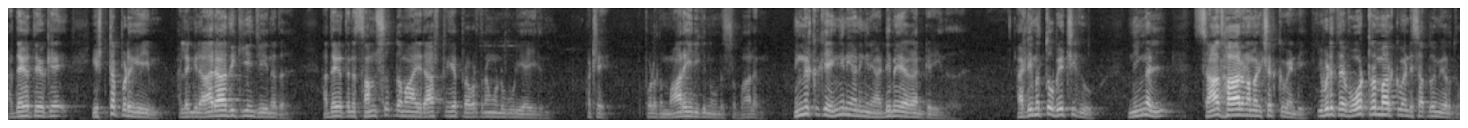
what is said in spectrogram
അദ്ദേഹത്തെയൊക്കെ ഇഷ്ടപ്പെടുകയും അല്ലെങ്കിൽ ആരാധിക്കുകയും ചെയ്യുന്നത് അദ്ദേഹത്തിന്റെ സംശുദ്ധമായ രാഷ്ട്രീയ പ്രവർത്തനം കൊണ്ടുകൂടിയായിരുന്നു പക്ഷേ ഇപ്പോൾ അത് മാറിയിരിക്കുന്നു മിസ്റ്റർ ബാലൻ. നിങ്ങൾക്കൊക്കെ എങ്ങനെയാണ് ഇങ്ങനെ അടിമയാകാൻ കഴിയുന്നത്? അടിമത്വം ഉപേക്ഷിക്കൂ. നിങ്ങൾ സാധാരണ മനുഷ്യർക്ക് വേണ്ടി ഇവിടുത്തെ വോട്ടർമാർക്ക് വേണ്ടി ശബ്ദമുയർത്തു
